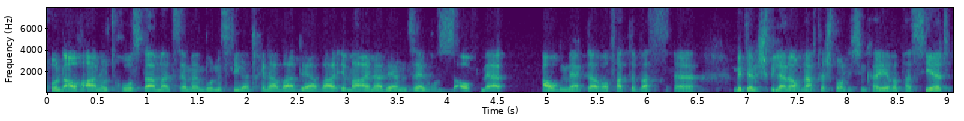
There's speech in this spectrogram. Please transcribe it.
und auch Arno Trost damals, der mein Bundesliga-Trainer war, der war immer einer, der ein sehr großes Aufmerk Augenmerk darauf hatte, was äh, mit den Spielern auch nach der sportlichen Karriere passiert.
